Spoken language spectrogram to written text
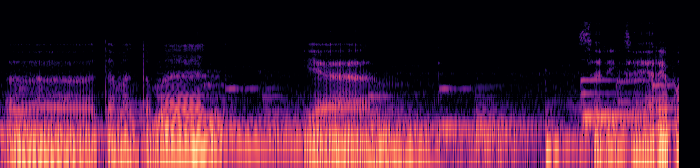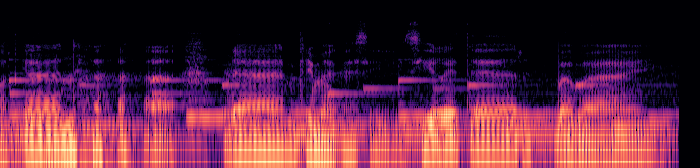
uh, teman-teman yang sering saya repotkan. Dan terima kasih. See you later. Bye bye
